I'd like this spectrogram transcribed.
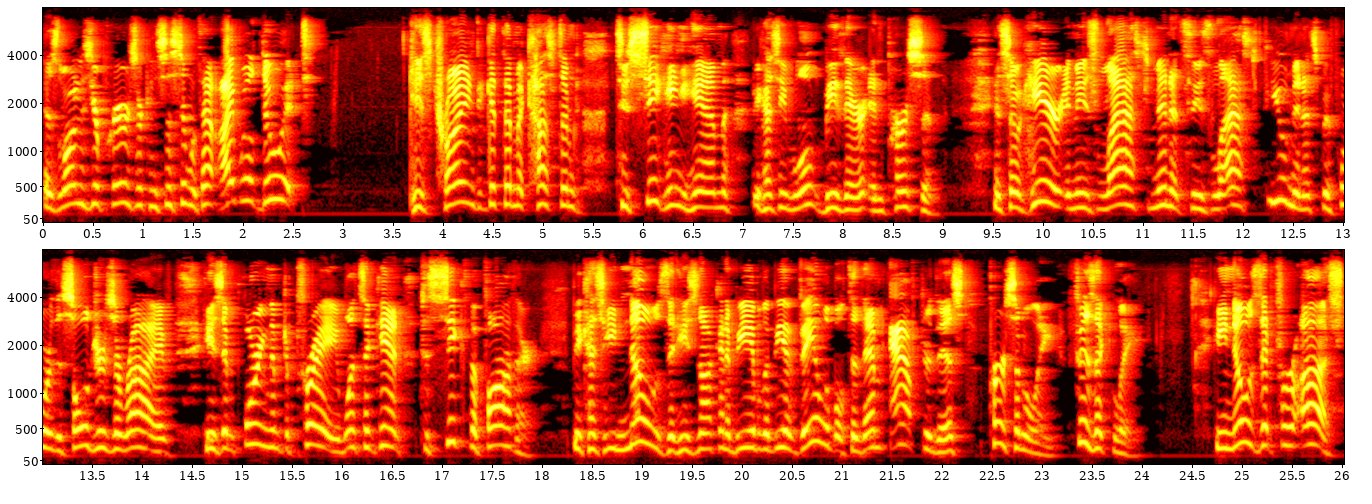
as long as your prayers are consistent with that, I will do it. He's trying to get them accustomed to seeking him because he won't be there in person. And so, here in these last minutes, these last few minutes before the soldiers arrive, he's imploring them to pray once again, to seek the Father, because he knows that he's not going to be able to be available to them after this personally, physically. He knows that for us,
